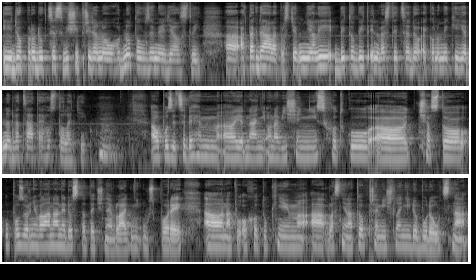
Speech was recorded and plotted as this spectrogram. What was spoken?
i do produkce s vyšší přidanou hodnotou v zemědělství eh, a tak dále. Prostě měly by to být investice do ekonomiky 21. století. Hmm opozice během eh, jednání o navýšení schodku eh, často upozorňovala na nedostatečné vládní úspory, eh, na tu ochotu k ním a vlastně na to přemýšlení do budoucna.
